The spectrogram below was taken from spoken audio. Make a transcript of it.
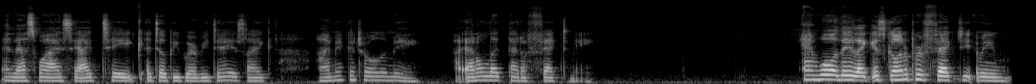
And that's why I say I take, I tell people every day, it's like, I'm in control of me. I, I don't let that affect me. And well, they like, it's going to perfect you. I mean,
